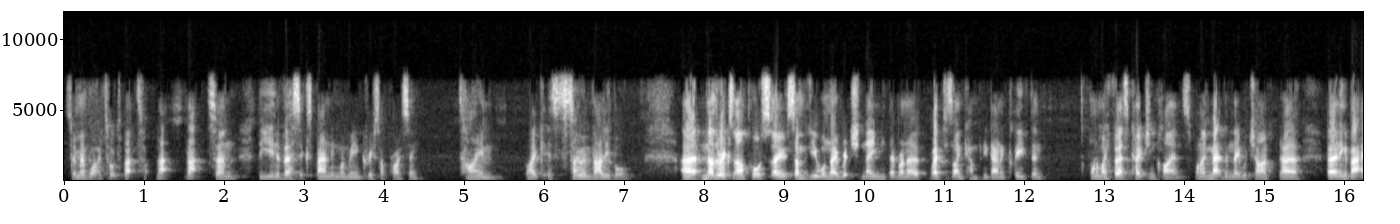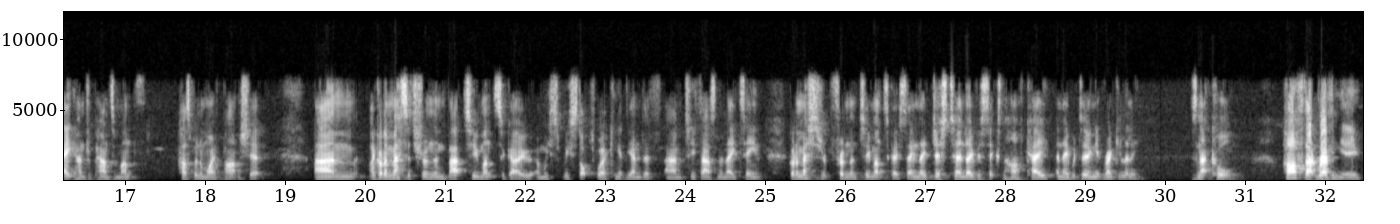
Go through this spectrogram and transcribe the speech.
So remember what I talked about that that um, the universe expanding when we increase our pricing. Time, like, is so invaluable. Uh, another example. So some of you will know Richard and Amy. They run a web design company down in Clevedon. One of my first coaching clients. When I met them, they were charged, uh, earning about 800 pounds a month, husband and wife partnership. Um, I got a message from them about two months ago, and we, we stopped working at the end of um, 2018. Got a message from them two months ago saying they'd just turned over six and a half k, and they were doing it regularly. Isn't that cool? Half that revenue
